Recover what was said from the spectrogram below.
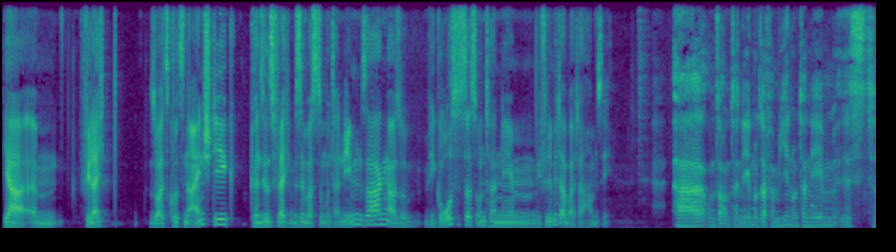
Ja, ähm, vielleicht so als kurzen Einstieg, können Sie uns vielleicht ein bisschen was zum Unternehmen sagen? Also wie groß ist das Unternehmen? Wie viele Mitarbeiter haben Sie? Uh, unser Unternehmen, unser Familienunternehmen ist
